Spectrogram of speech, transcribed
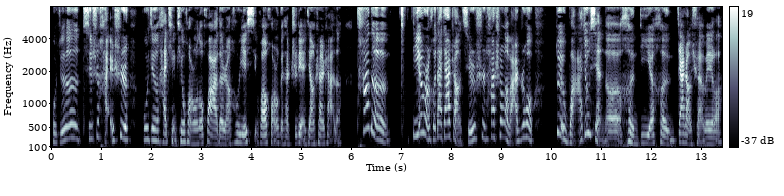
我觉得其实还是郭靖还挺听黄蓉的话的，然后也喜欢黄蓉给他指点江山啥的。他的 爹味儿和大家长，其实是他生了娃之后，对娃就显得很爹，很家长权威了。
